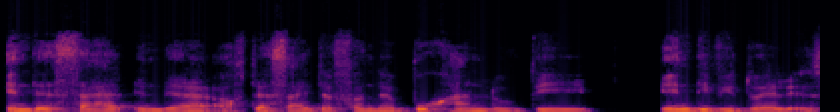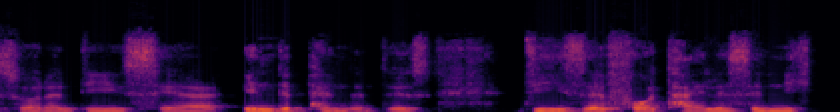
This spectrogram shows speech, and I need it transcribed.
In der, in der, auf der Seite von der Buchhandlung, die individuell ist oder die sehr independent ist, diese Vorteile sind nicht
